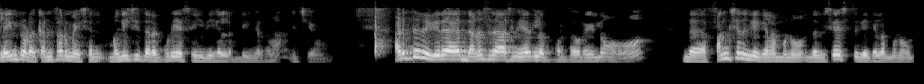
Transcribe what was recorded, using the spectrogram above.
கிளைண்ட்டோட கன்ஃபர்மேஷன் மகிழ்ச்சி தரக்கூடிய செய்திகள் அப்படிங்கிறதுலாம் நிச்சயம் அடுத்து இருக்கிற தனுசு ராசி நேர்களை பொறுத்தவரையிலும் இந்த ஃபங்க்ஷனுக்கு கிளம்பணும் இந்த விசேஷத்துக்கு கிளம்பணும்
